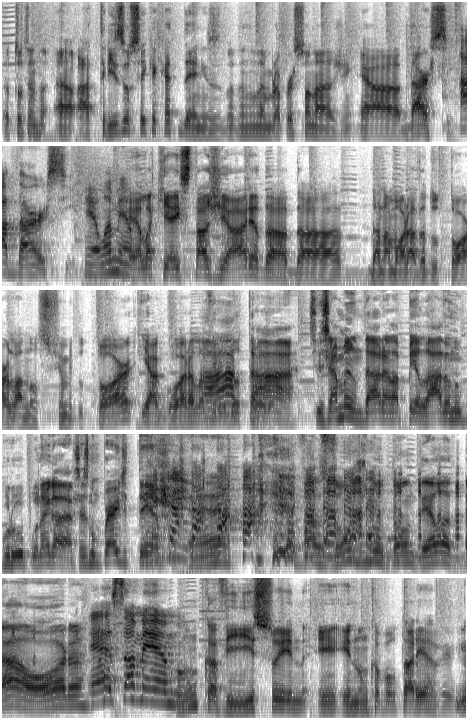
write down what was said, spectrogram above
Eu tô tentando. A atriz eu sei que é Cat Dennis, tô tentando lembrar a personagem. É a Darcy. A Darcy. Ela mesma. Ela que é a estagiária da, da, da namorada do Thor lá nos filmes do Thor e agora ela virou ah, doutora. tá. Vocês já mandaram ela pelada no grupo, né, galera? Vocês não perdem tempo. É. Vazou um desnudão dela da hora. Essa mesmo. Nunca vi isso e, e- e nunca voltarei a ver.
